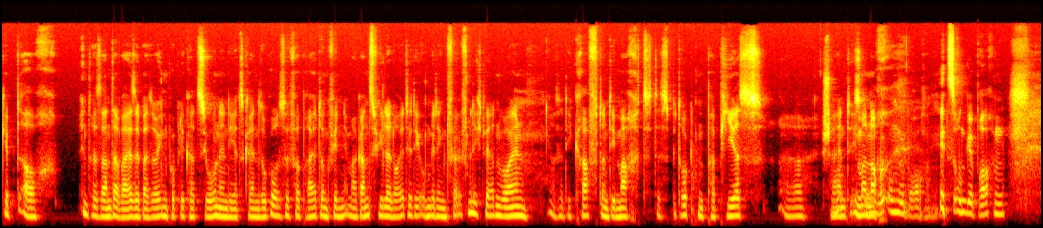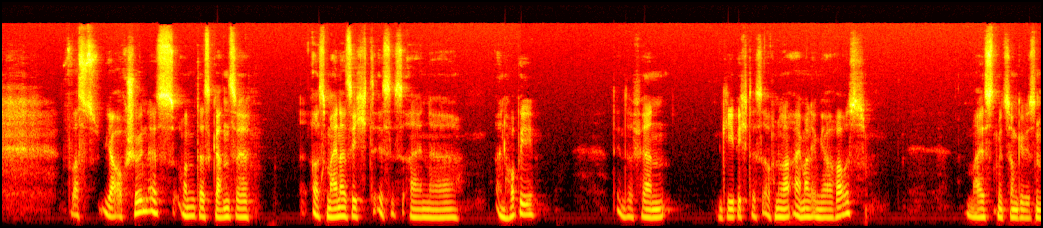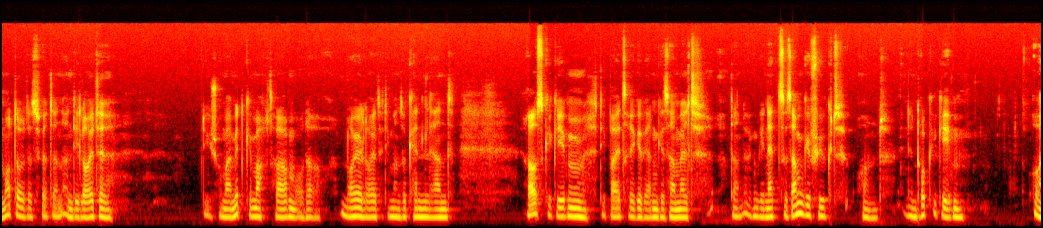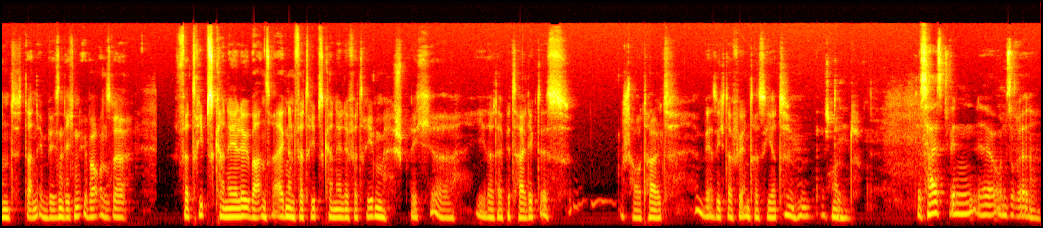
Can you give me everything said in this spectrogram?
Gibt auch interessanterweise bei solchen Publikationen, die jetzt keine so große Verbreitung finden, immer ganz viele Leute, die unbedingt veröffentlicht werden wollen. Also die Kraft und die Macht des bedruckten Papiers äh, scheint ja, immer noch ungebrochen. ist ungebrochen. Was ja auch schön ist und das Ganze aus meiner Sicht ist es eine ein Hobby. Insofern gebe ich das auch nur einmal im Jahr raus. Meist mit so einem gewissen Motto. Das wird dann an die Leute, die schon mal mitgemacht haben oder auch neue Leute, die man so kennenlernt, rausgegeben. Die Beiträge werden gesammelt, dann irgendwie nett zusammengefügt und in den Druck gegeben und dann im Wesentlichen über unsere Vertriebskanäle, über unsere eigenen Vertriebskanäle vertrieben. Sprich, äh, jeder, der beteiligt ist, schaut halt, wer sich dafür interessiert. Mhm, Und das heißt, wenn äh, unsere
